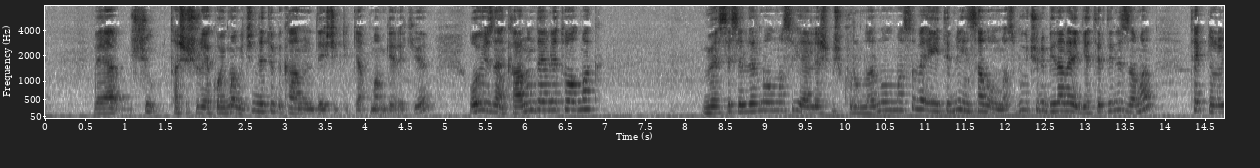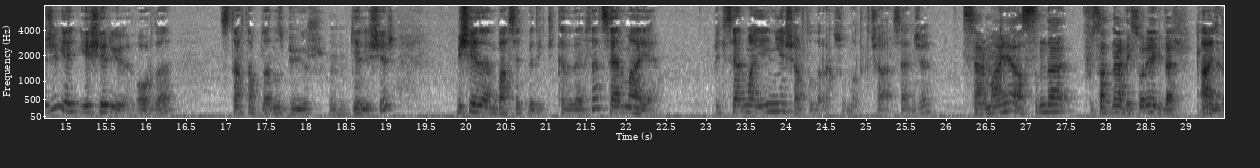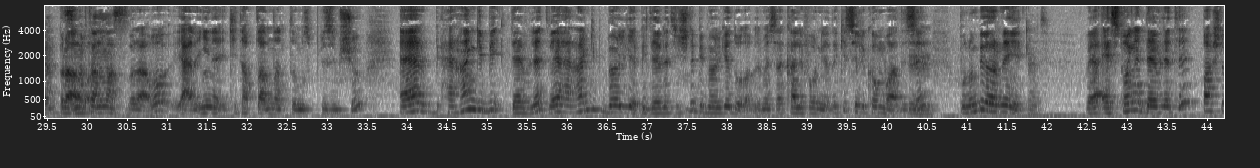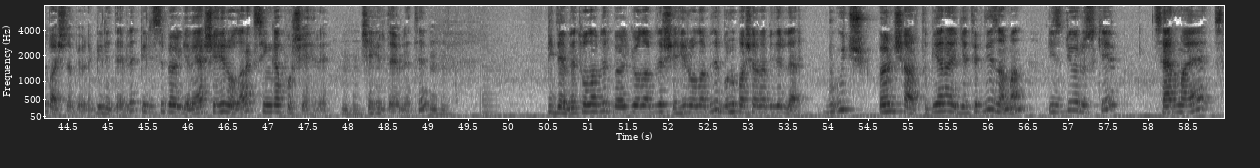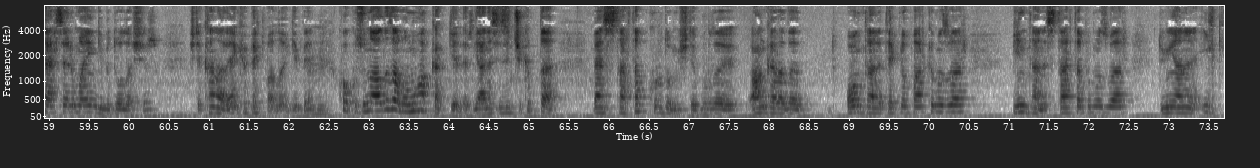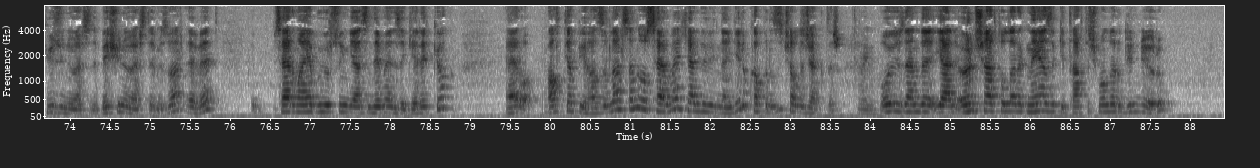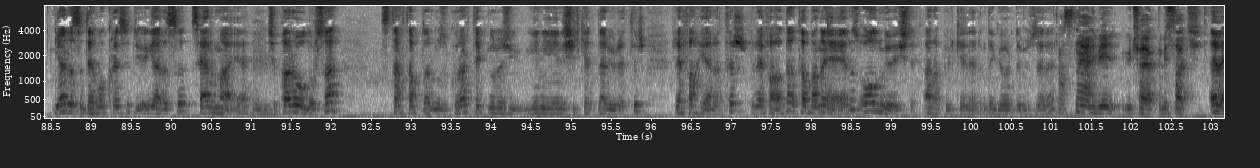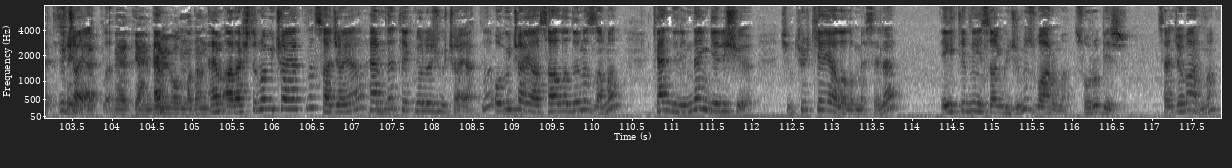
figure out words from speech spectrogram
Veya şu taşı şuraya koymam için ne tür bir kanuni değişiklik yapmam gerekiyor? O yüzden kanun devleti olmak, müesseselerin olması, yerleşmiş kurumların olması ve eğitimli insan olması. Bu üçünü bir araya getirdiğiniz zaman teknoloji yeşeriyor orada. Startuplarınız büyür, hı hı. gelişir. Bir şeyden bahsetmedik dikkat edersen sermaye. Peki sermayeyi niye şart olarak sunmadık Çağrı sence? Sermaye aslında fırsat neredeyse oraya gider. O Aynen. yüzden bravo. sınır tanımaz. Bravo. Yani yine kitapta anlattığımız bizim şu. Eğer herhangi bir devlet veya herhangi bir bölge, bir devlet içinde bir bölge de olabilir. Mesela Kaliforniya'daki Silikon Vadisi Hı-hı. bunun bir örneği. Evet. Veya Estonya devleti başlı başlı bir örnek. Biri devlet, birisi bölge veya şehir olarak Singapur şehri. Hı-hı. Şehir devleti. Hı-hı bir devlet olabilir, bölge olabilir, şehir olabilir. Bunu başarabilirler. Bu üç ön şartı bir araya getirdiği zaman biz diyoruz ki sermaye serseri mayın gibi dolaşır. İşte kan arayan köpek balığı gibi. Hı hı. Kokusunu aldığı zaman o muhakkak gelir. Yani sizin çıkıp da ben startup kurdum işte burada Ankara'da 10 tane teknoparkımız var. 1000 tane startup'ımız var. Dünyanın ilk 100 üniversitede 5 üniversitemiz var. Evet. Sermaye buyursun gelsin demenize gerek yok. Eğer o altyapıyı hazırlarsanız o sermaye kendiliğinden gelip kapınızı çalacaktır. Aynen. O yüzden de yani ön şart olarak ne yazık ki tartışmaları dinliyorum. Yarısı demokrasi diyor, yarısı sermaye. Hı hı. İşte para olursa startuplarımızı kurar, teknoloji yeni yeni şirketler üretir refah yaratır. Refahı da tabana yayarız. Olmuyor işte Arap ülkelerinde gördüğümüz üzere. Aslında yani bir üç ayaklı bir saç. Evet, üç şey ayaklı. Evet yani hem, olmadan. Hem araştırma üç ayaklı, sac ayağı hem de teknoloji üç ayaklı. O üç ayağı sağladığınız zaman kendiliğinden gelişiyor. Şimdi Türkiye'yi alalım mesela. Eğitimli insan gücümüz var mı? Soru bir. Sence var mı?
